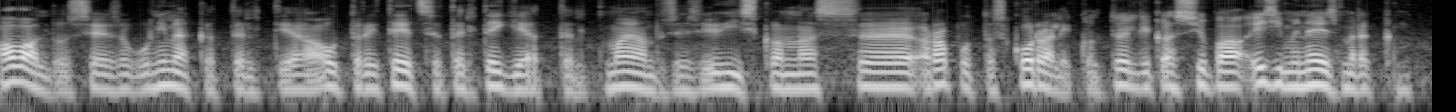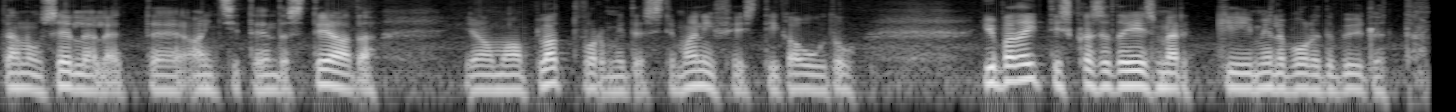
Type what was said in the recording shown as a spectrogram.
avaldus seesugu nimekatelt ja autoriteetsetelt tegijatelt majanduses ja ühiskonnas äh, raputas korralikult. Öelge, kas juba esimene eesmärk tänu sellele, et te andsite endast teada ja oma platvormidest ja manifesti kaudu juba täitis ka seda eesmärki, mille poole te püüdlete?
